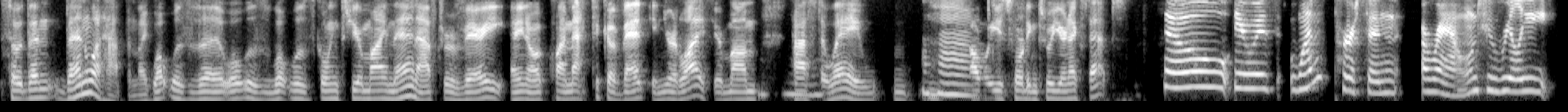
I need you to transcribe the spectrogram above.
so then, then what happened? Like, what was the, what was, what was going through your mind then after a very, you know, climactic event in your life? Your mom mm-hmm. passed away. Mm-hmm. How were you sorting through your next steps? So there was one person around who really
